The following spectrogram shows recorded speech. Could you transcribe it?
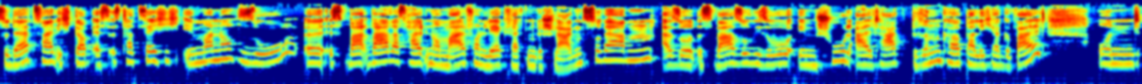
zu der Zeit, ich glaube, es ist tatsächlich immer noch so, äh, es war, war das halt normal von Lehrkräften geschlagen zu werden. Also es war sowieso im Schulalltag drin körperlicher Gewalt und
